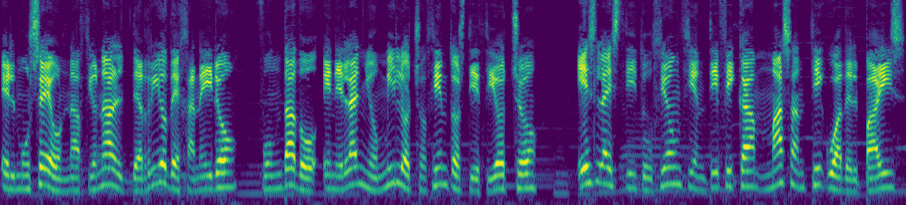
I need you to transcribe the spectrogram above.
El Museo Nacional de Río de Janeiro, fundado en el año 1818, es la institución científica más antigua del país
